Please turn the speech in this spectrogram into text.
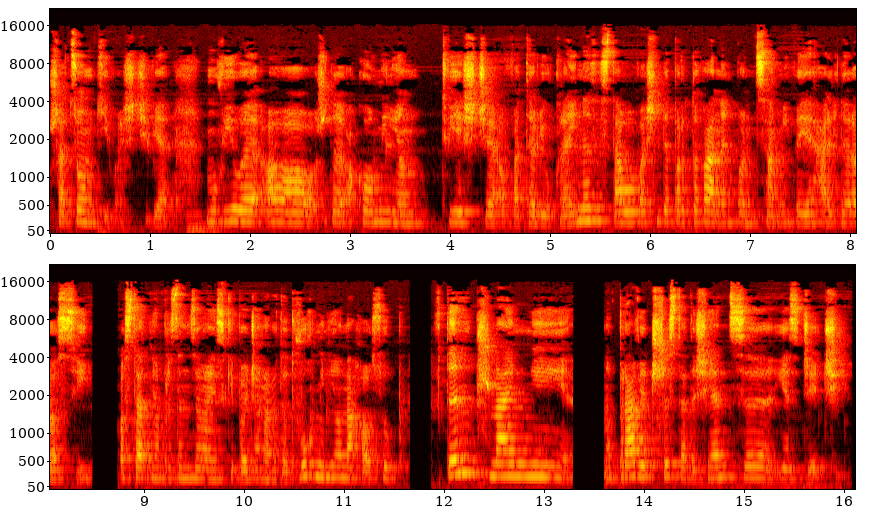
szacunki właściwie, mówiły o, że około milion dwieście obywateli Ukrainy zostało właśnie deportowanych, bądź sami wyjechali do Rosji. Ostatnio prezydent Zeleński powiedział nawet o dwóch milionach osób, w tym przynajmniej no, prawie 300 tysięcy jest dzieci.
